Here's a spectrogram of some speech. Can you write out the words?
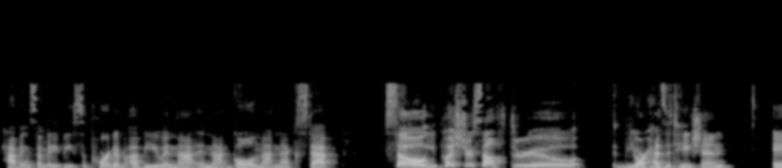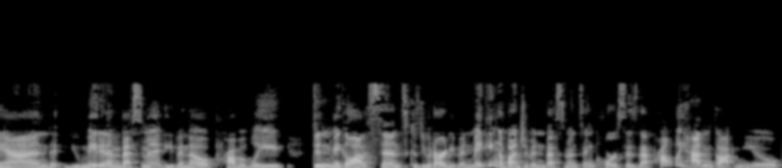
having somebody be supportive of you in that, in that goal and that next step. So you pushed yourself through your hesitation and you made an investment, even though it probably didn't make a lot of sense because you had already been making a bunch of investments in courses that probably hadn't gotten you,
